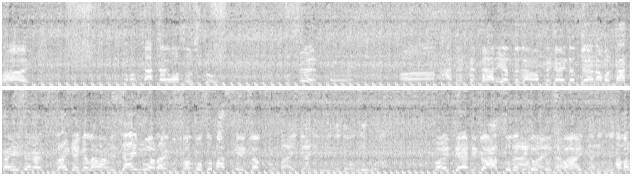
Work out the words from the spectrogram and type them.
ভাই, আমার কাকাই অসুস্থ, বুঝছেন? আমি একটা গাড়ি আনতে যাব, আপনি গাড়িটা দেন, আমার কাকা এই জায়গায় রাইকে গেলাম, আমি যাইমু আর আইমু, সর্বোচ্চ পাঁচ মিনিট লাগবো। ভাই গাড়ি দম দিব ভাই দেন একটু হাত ধরে না, করতেছি ভাই, আমার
